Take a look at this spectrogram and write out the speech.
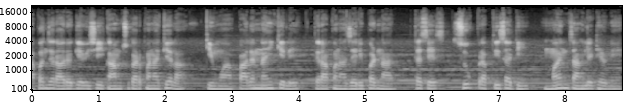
आपण जर आरोग्याविषयी कामचुकारपणा केला किंवा पालन नाही केले तर आपण आजारी पडणार. तसेच सुखप्राप्तीसाठी मन चांगले ठेवणे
